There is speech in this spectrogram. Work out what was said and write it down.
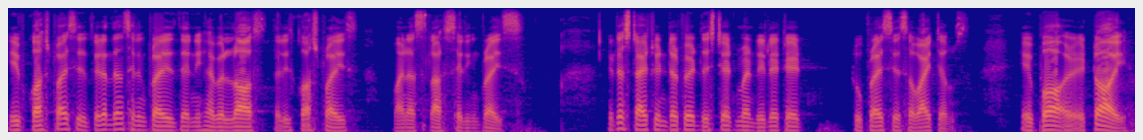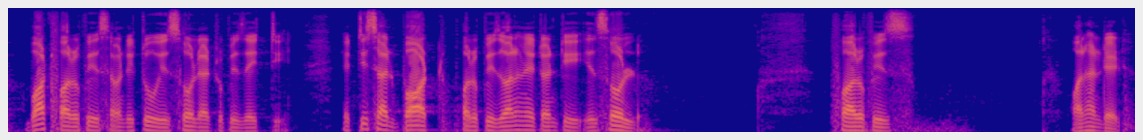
If cost price is greater than selling price, then you have a loss that is cost price minus last selling price. Let us try to interpret the statement related to prices of items. A, a toy bought for rupees 72 is sold at rupees 80. A t-shirt bought for rupees 120 is sold for rupees 100.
